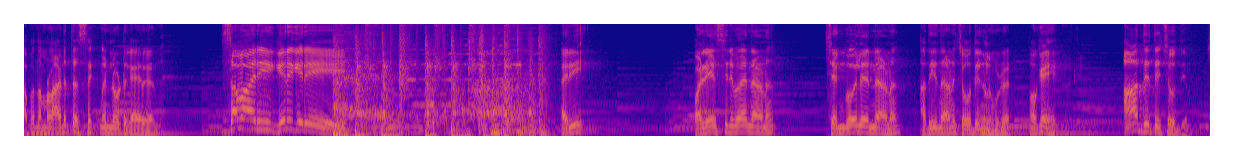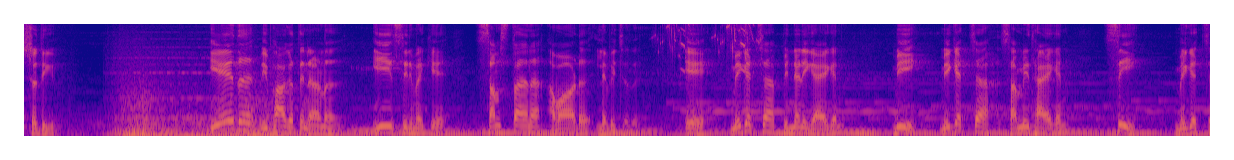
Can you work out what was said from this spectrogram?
അപ്പൊ നമ്മൾ അടുത്ത സെഗ്മെന്റിലോട്ട് കയറുകയാണ്. സവാരി ഗിരിഗിരി ഹരി പഴയ സിനിമ തന്നെയാണ് ചെങ്കോൽ തന്നെയാണ് അതിൽ നിന്നാണ് ചോദ്യങ്ങൾ മുഴുവൻ. ഓക്കെ? ആദ്യത്തെ ചോദ്യം ശ്രദ്ധിക്കൂ. ഏത് വിഭാഗത്തിനാണ് ഈ സിനിമയ്ക്ക് സംസ്ഥാന അവാർഡ് ലഭിച്ചത്? എ മികച്ച പിന്നണി ഗായകൻ ബി മികച്ച സംവിധായകൻ സി മികച്ച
